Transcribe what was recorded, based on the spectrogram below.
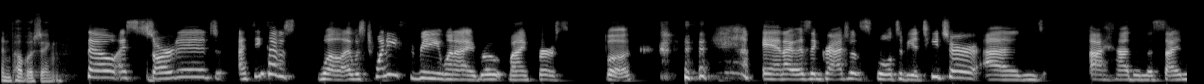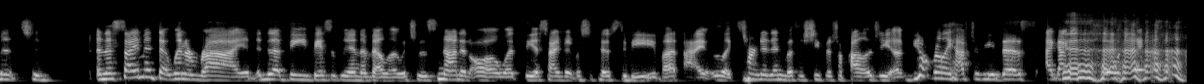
and publishing? So I started, I think I was, well, I was 23 when I wrote my first book. and I was in graduate school to be a teacher. And I had an assignment to an assignment that went awry and ended up being basically a novella, which was not at all what the assignment was supposed to be. But I like turned it in with a sheepish apology of you don't really have to read this. I got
